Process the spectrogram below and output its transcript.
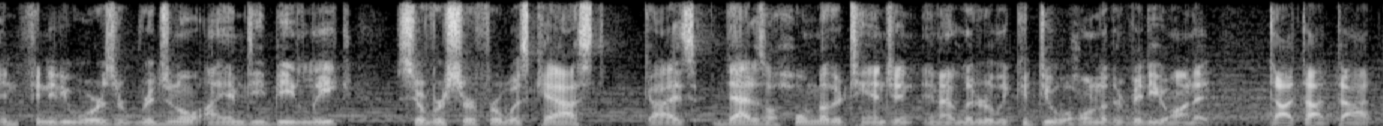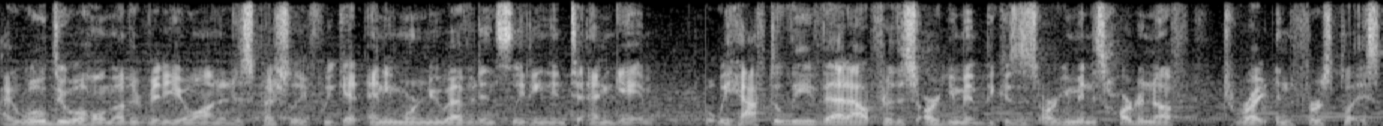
Infinity War's original IMDb leak. Silver Surfer was cast. Guys, that is a whole nother tangent, and I literally could do a whole nother video on it dot dot dot. I will do a whole nother video on it, especially if we get any more new evidence leading into Endgame. But we have to leave that out for this argument because this argument is hard enough to write in the first place.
